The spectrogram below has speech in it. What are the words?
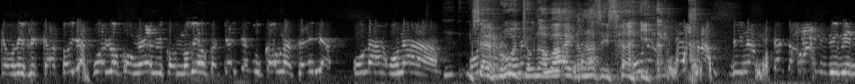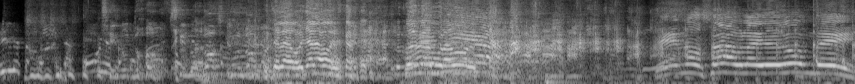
que unificar. Estoy de acuerdo con él y cuando dijo que aquí hay que buscar una seria, una, una, Un serrucho, una vaina, una cizalla. dinamitar esta vaina y dividir esta vaina. coño. Sin un dos, sin un dos, sin un dos. Ya la hago, ya la hago. ¿Quién nos habla y de dónde?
